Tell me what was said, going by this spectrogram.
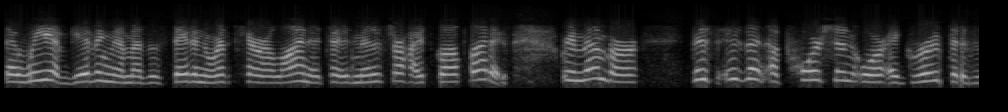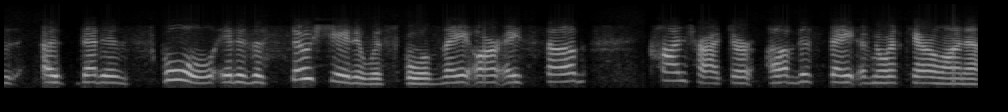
that we have given them as a state of North Carolina to administer high school athletics. Remember, this isn't a portion or a group that is uh, that is school. It is associated with schools. They are a subcontractor of the state of North Carolina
